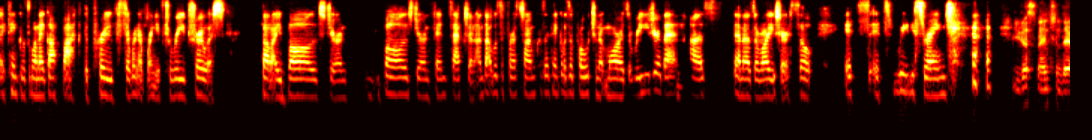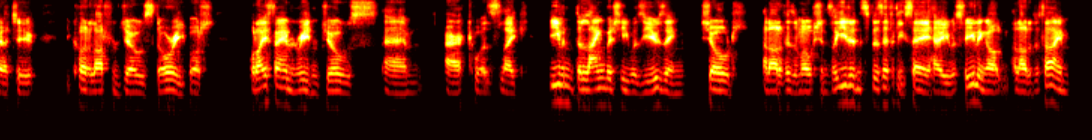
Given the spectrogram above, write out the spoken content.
I think it was when I got back the proofs or whatever, and you have to read through it, that I bawled during bawled during fin section, and that was the first time because I think I was approaching it more as a reader than as than as a writer. So it's it's really strange. you just mentioned there that you you caught a lot from Joe's story, but what I found in reading Joe's um, arc was like even the language he was using showed a lot of his emotions. Like he didn't specifically say how he was feeling all, a lot of the time,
